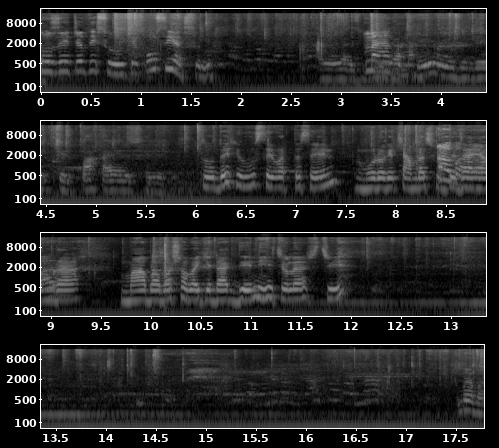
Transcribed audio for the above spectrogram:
গো যেটা দিছ ওইটা কষি আছিল? মা গো মা তো দেখে বুঝতে পারতেছেন মোরগের চামড়া ছুটতে যায় আবার? আমরা। মা বাবা সবাইকে ডাক দিয়ে নিয়ে চলে আসছি। বাবা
